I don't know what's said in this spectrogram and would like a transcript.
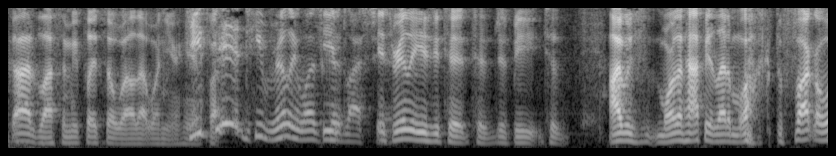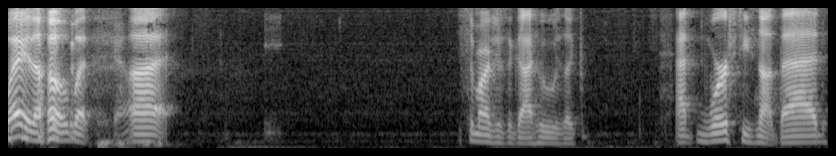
God bless him. He played so well that one year. Here. He did. He really was good last year. It's really easy to to just be to. I was more than happy to let him walk the fuck away though. But Yeah. uh, Samarj is a guy who was like, at worst he's not bad,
